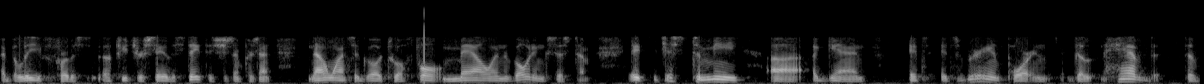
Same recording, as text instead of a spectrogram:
I believe, for the uh, future state of the state that she's going to present, now wants to go to a full mail-in voting system. It just, to me, uh, again, it's it's very important to have the, the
